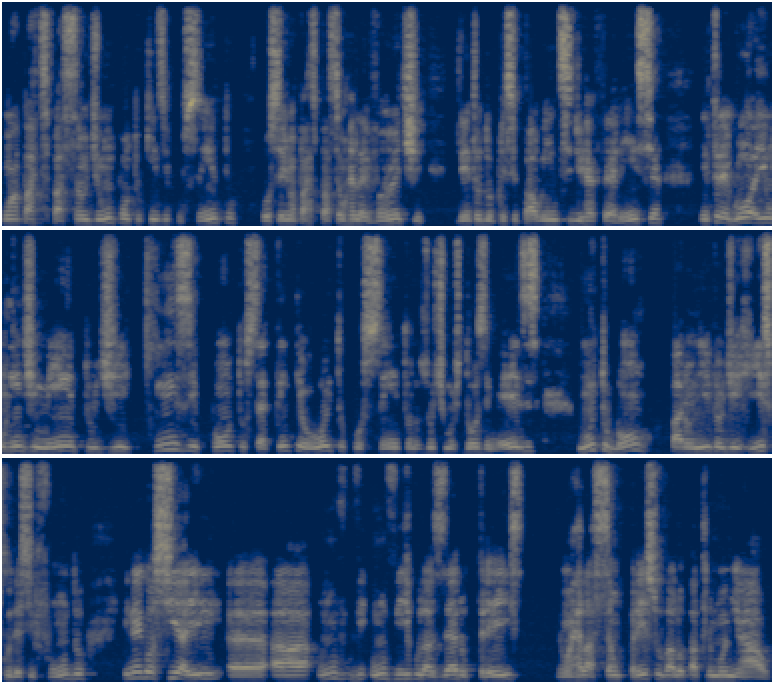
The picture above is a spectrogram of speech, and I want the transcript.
uma participação de 1,15%, ou seja, uma participação relevante dentro do principal índice de referência. Entregou aí um rendimento de 15,78% nos últimos 12 meses, muito bom para o nível de risco desse fundo e negocia aí uh, a 1,03 uma relação preço-valor patrimonial,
